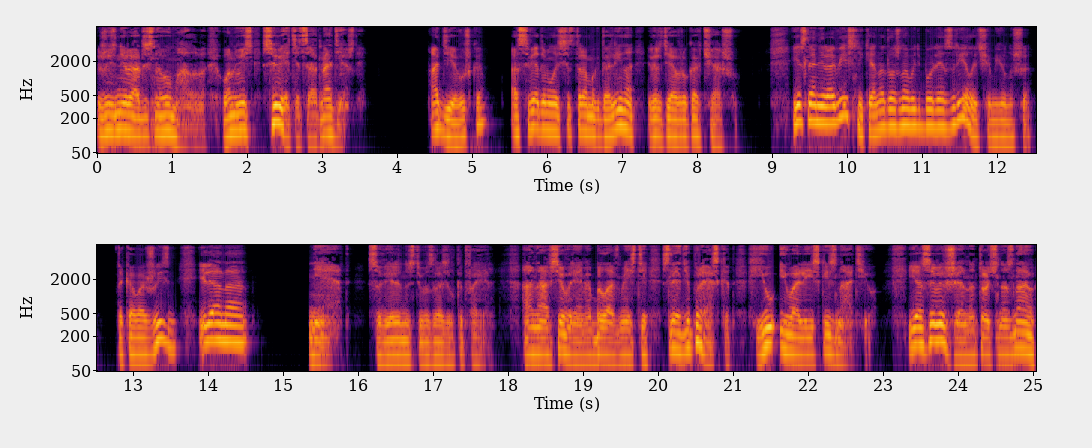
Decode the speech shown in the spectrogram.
жизнерадостного малого. Он весь светится от надежды. А девушка? Осведомилась сестра Магдалина, вертя в руках чашу. Если они ровесники, она должна быть более зрелой, чем юноша. Такова жизнь? Или она... Нет, с уверенностью возразил Катфаэль. Она все время была вместе с леди Прескотт, Хью и валийской знатью. Я совершенно точно знаю,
